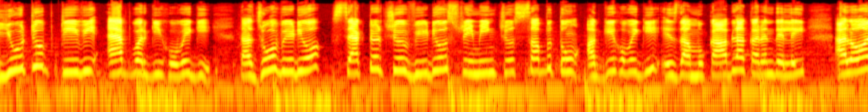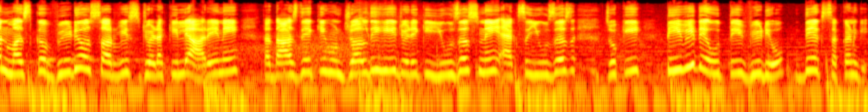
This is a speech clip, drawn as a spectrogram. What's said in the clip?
YouTube TV ਐਪ ਵਰਗੀ ਹੋਵੇਗੀ। ਤਾਂ ਜੋ ਵੀਡੀਓ ਸੈਕਟਰ 'ਚ ਵੀਡੀਓ ਸਟ੍ਰੀਮਿੰਗ 'ਚ ਸਭ ਤੋਂ ਅੱਗੇ ਹੋਵੇਗੀ, ਇਸ ਦਾ ਮੁਕਾਬਲਾ ਕਰਨ ਦੇ ਲਈ ਐਲੋਨ ਮਸਕ ਵੀਡੀਓ ਸਰਵਿਸ ਜਿਹੜਾ ਕਿ ਲਿਆ ਰਹੇ ਨੇ। ਤਾਂ ਦੱਸਦੇ ਕਿ ਹੁਣ ਜਲਦੀ ਹੀ ਜਿਹੜੇ ਕਿ ਯੂਜ਼ਰਸ ਨੇ ਐਕਸ ਯੂਜ਼ਰਸ ਜੋ ਕਿ ਟੀਵੀ ਦੇ ਉੱਤੇ ਵੀਡੀਓ ਦੇਖ ਸਕਣਗੇ।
